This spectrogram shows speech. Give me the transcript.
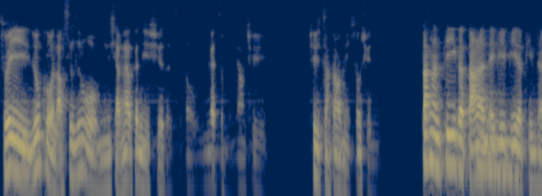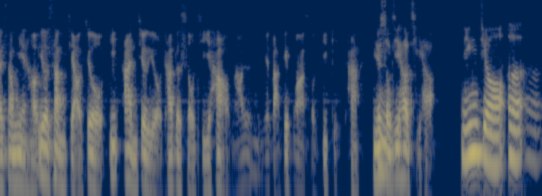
所以如果老师，如果我们想要跟你学的时候，应该怎么样去？去找到你，搜寻你。当然，第一个达人 APP 的平台上面，哈、嗯，右上角就一按就有他的手机号，然后就直接打电话手机给他。你的手机号几号？零九二二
